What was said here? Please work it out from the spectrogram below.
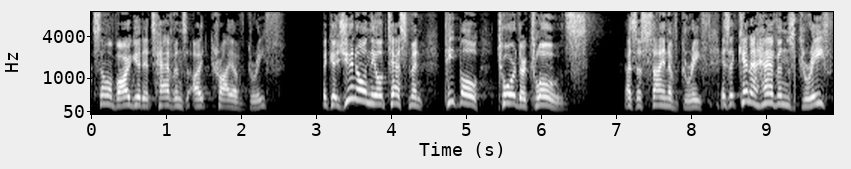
Some have argued it's heaven's outcry of grief. Because you know in the Old Testament, people tore their clothes as a sign of grief. Is it kind of heaven's grief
